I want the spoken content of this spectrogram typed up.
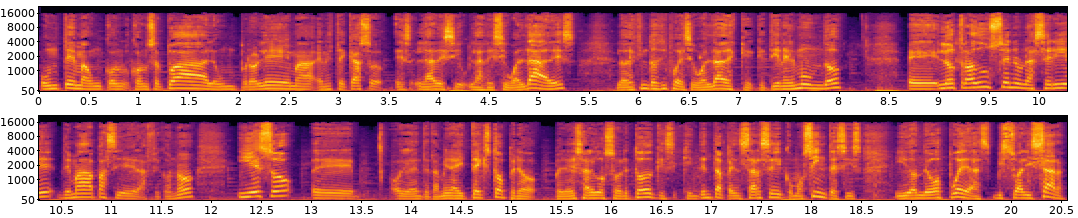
un tema, un con- conceptual, un problema. En este caso es las desigualdades, los distintos tipos de desigualdades que, tiene el mundo. eh, lo traducen en una serie de mapas y de gráficos, ¿no? Y eso, obviamente también hay texto, pero, pero es algo sobre todo que, que intenta pensarse como síntesis y donde vos puedas visualizar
